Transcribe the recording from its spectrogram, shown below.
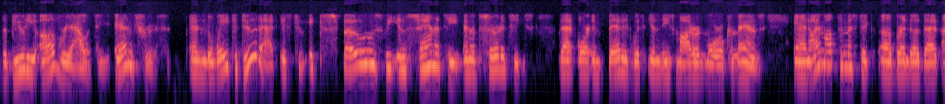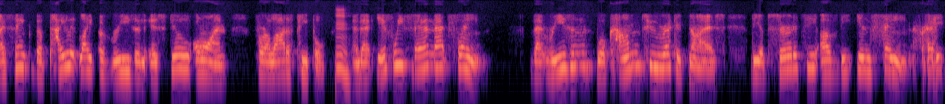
the beauty of reality and truth. And the way to do that is to expose the insanity and absurdities that are embedded within these modern moral commands. And I'm optimistic, uh, Brenda, that I think the pilot light of reason is still on for a lot of people. Mm. And that if we fan that flame, that reason will come to recognize the absurdity of the insane, right?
